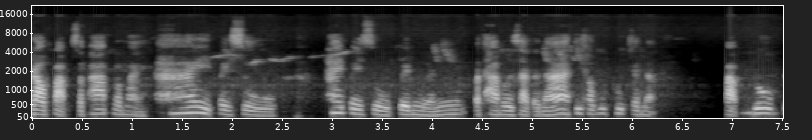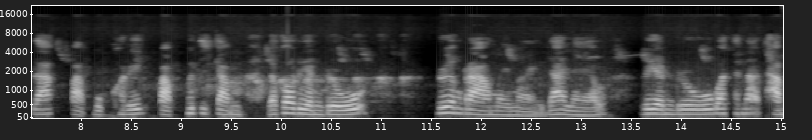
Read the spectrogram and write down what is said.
เราปรับสภาพเราใหม่ ให้ไปสู่ ให้ไปสู่เป็นเหมือนประธานบริษัทนะ ที่เขาพูดพูดกันอะปรับรูปลักษณ์ปรับบุคลิก ปรับพฤติกรรม แล้วก็เรียนรู้เรื่องราวใหม่ ๆ ได้แล้ว เรียนรู้วัฒนธรรม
